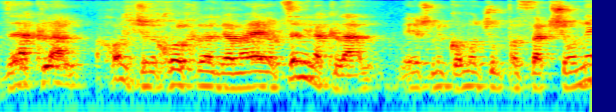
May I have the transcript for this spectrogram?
זה הכלל. נכון שלכל כלל גם היה יוצא מן הכלל, ויש מקומות שהוא פסק שונה,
